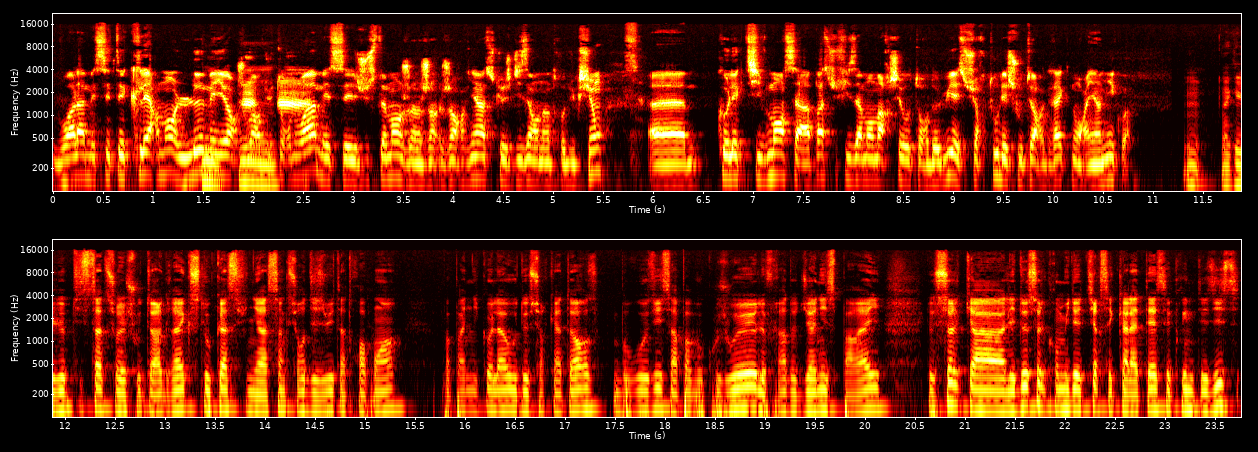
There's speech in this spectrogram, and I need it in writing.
Voilà, mais c'était clairement le mm. meilleur joueur mm. du tournoi, mais c'est justement, j'en reviens à ce que je disais en introduction, euh, collectivement, ça n'a pas suffisamment marché autour de lui, et surtout les shooters grecs n'ont rien mis, quoi. Mm. quelques petits stats sur les shooters grecs. Lucas finit à 5 sur 18 à 3 points. Papa Nicolaou 2 sur 14. Borosi ça n'a pas beaucoup joué. Le frère de Giannis pareil. Le seul les deux seuls qui ont mis des tirs c'est Calates et Printesis.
